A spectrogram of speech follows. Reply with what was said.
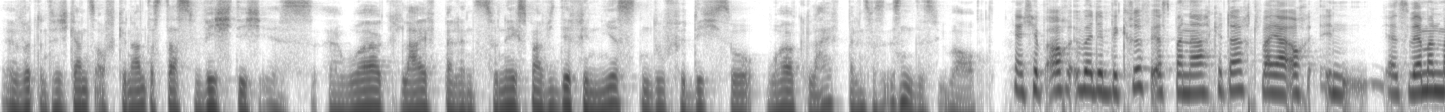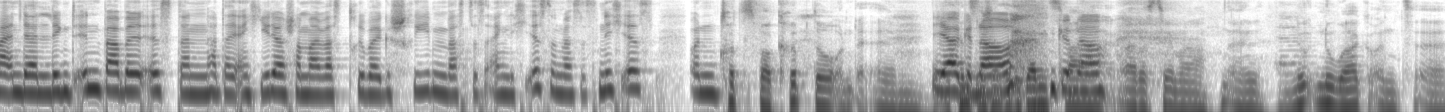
äh, wird natürlich ganz oft genannt, dass das wichtig ist. Äh, Work-Life-Balance. Zunächst mal, wie definierst denn du für dich so Work-Life-Balance? Was ist denn das überhaupt? Ja, ich habe auch über den Begriff erstmal nachgedacht, weil ja auch, in, also wenn man mal in der LinkedIn-Bubble ist, dann hat da eigentlich jeder schon mal was drüber geschrieben, was das eigentlich ist und was es nicht ist. Und kurz vor Krypto und ähm, Ja, genau, genau. War, war das Thema äh, New, New Work und, äh,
